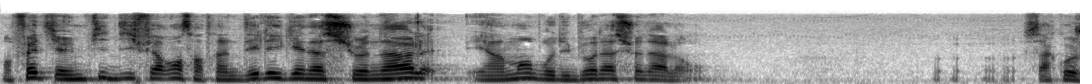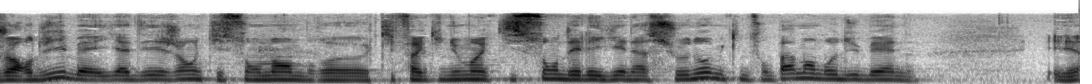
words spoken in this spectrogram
en fait, il y a une petite différence entre un délégué national et un membre du Bureau national. Euh, c'est-à-dire qu'aujourd'hui, ben, il y a des gens qui sont membres, qui, enfin, qui sont délégués nationaux, mais qui ne sont pas membres du BN. Et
